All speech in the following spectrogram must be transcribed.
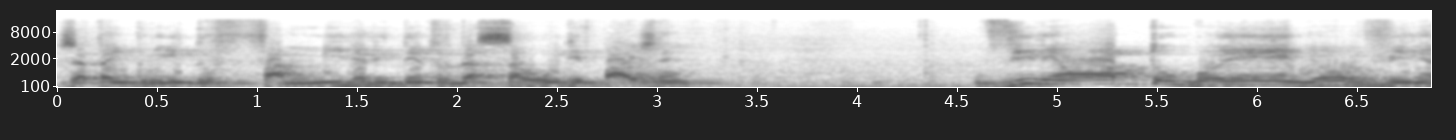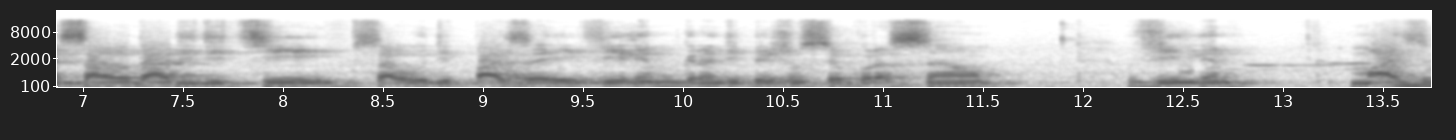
já está incluído família ali dentro da saúde e paz, né? William Otto Boêmio, ô oh, William, saudade de ti, saúde e paz aí, William, um grande beijo no seu coração, William, mais,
